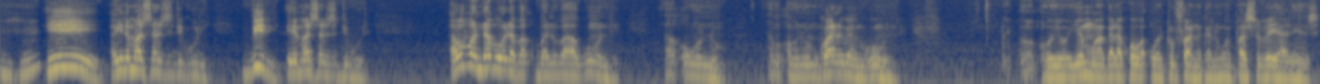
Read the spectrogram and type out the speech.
Mhm. Ee, ayina masters degree biri e masters degree abo bonna bola ba- bano bagundi ono ono mukwano gwe ngundi. Oyo ye mwagalako wa- watufaanagana wa perseverance.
